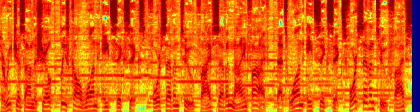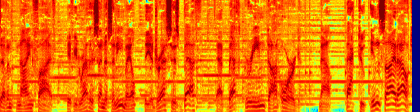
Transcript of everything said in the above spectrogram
To reach us on the show, please call 1 866 472 5795. That's 1 866 472 5795. If you'd rather send us an email, the address is beth at bethgreen.org. Now, back to Inside Out.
